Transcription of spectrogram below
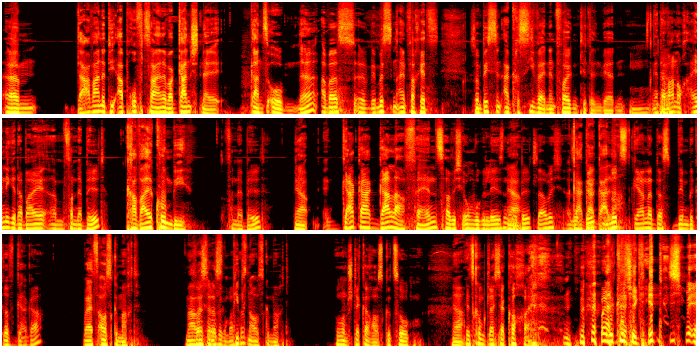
Ähm, da waren die Abrufzahlen aber ganz schnell ganz oben, ne? Aber es, äh, wir müssen einfach jetzt so ein bisschen aggressiver in den Folgentiteln werden. Ja, da Ja. waren auch einige dabei ähm, von der Bild. Krawall-Kumbi. Von der Bild. Ja. Gaga Gala-Fans habe ich irgendwo gelesen Ja. in der Bild, glaube ich. Also Gaga Bild Gala. nutzt gerne das, den Begriff Gaga. War jetzt ausgemacht. Marius Was hat hat das? Piepsen ausgemacht. Irgendwo einen Stecker rausgezogen. Ja. Jetzt kommt gleich der Koch rein. Meine Küche geht nicht mehr.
